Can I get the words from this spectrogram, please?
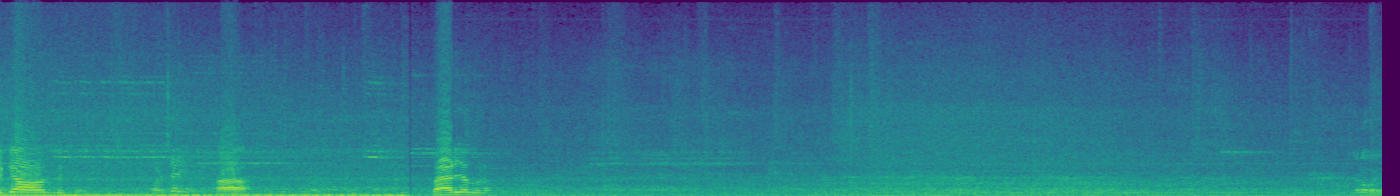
लेके आओ और लेके आओ। और चाहिए? हाँ। बैठ जाओ थोड़ा। चलो भाई।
